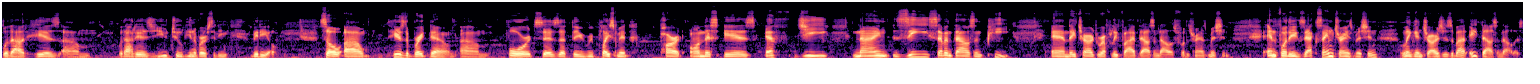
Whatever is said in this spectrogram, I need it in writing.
without his um, without his YouTube University video. So um, here's the breakdown. Um, Ford says that the replacement part on this is FG9Z7000P and they charge roughly $5,000 for the transmission. And for the exact same transmission, Lincoln charges about $8,000.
